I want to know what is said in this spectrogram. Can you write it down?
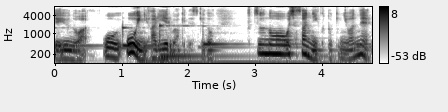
ていうのは大いにありえるわけですけど普通のお医者さんに行く時にはね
